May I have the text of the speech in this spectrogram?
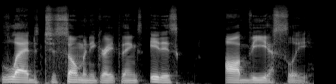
led to so many great things. It is obviously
